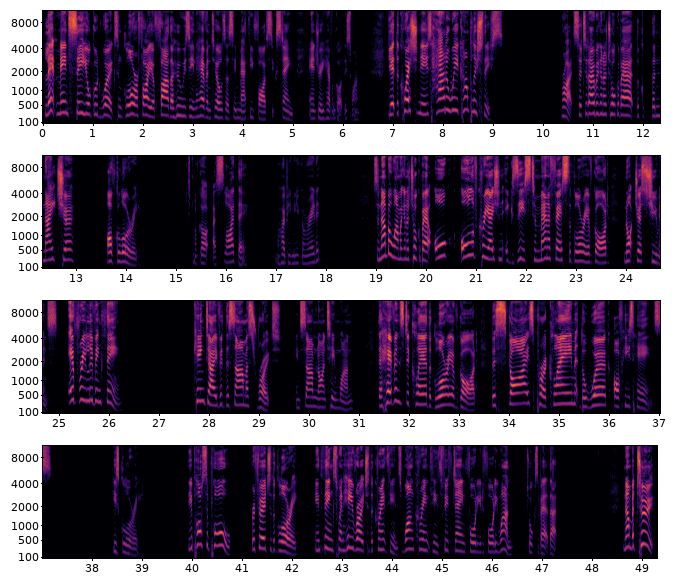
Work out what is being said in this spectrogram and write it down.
Let men see your good works and glorify your Father who is in heaven, tells us in Matthew 5 16. Andrew, you haven't got this one. Yet the question is, how do we accomplish this? Right, so today we're going to talk about the, the nature of glory. I've got a slide there. I'm hoping you can read it. So, number one, we're going to talk about all, all of creation exists to manifest the glory of God, not just humans. Every living thing. King David, the psalmist, wrote in Psalm 19:1, "The heavens declare the glory of God; the skies proclaim the work of His hands." His glory. The Apostle Paul referred to the glory in things when he wrote to the Corinthians. 1 Corinthians 15 40 to 41 talks about that. Number two,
